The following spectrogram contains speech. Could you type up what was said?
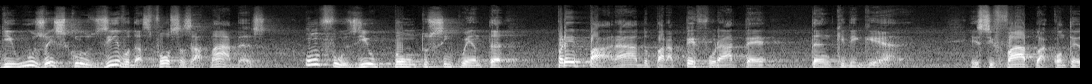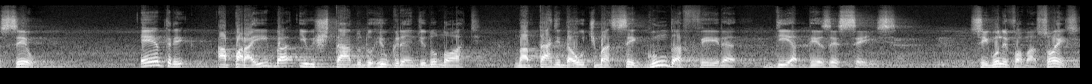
de uso exclusivo das Forças Armadas, um fuzil .50 preparado para perfurar até tanque de guerra. Esse fato aconteceu entre a Paraíba e o estado do Rio Grande do Norte, na tarde da última segunda-feira, dia 16. Segundo informações,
